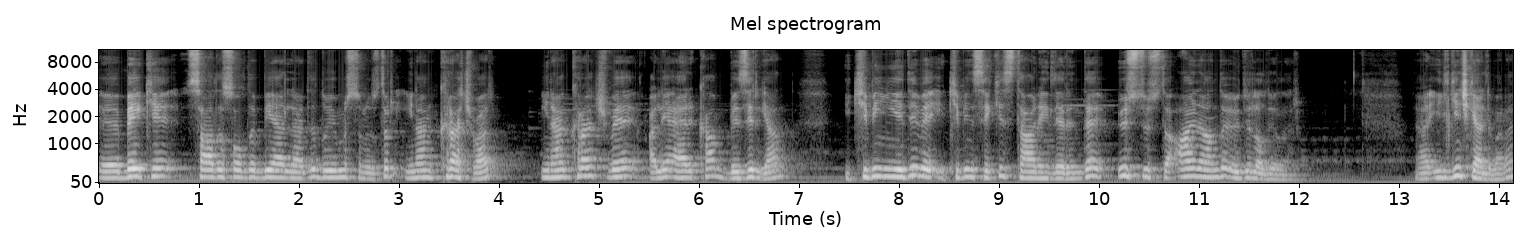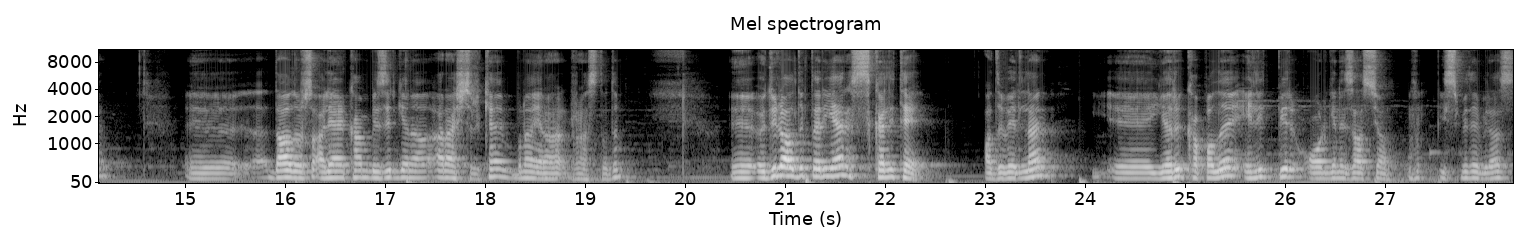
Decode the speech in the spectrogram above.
e, belki sağda solda bir yerlerde duymuşsunuzdur. İnan Kıraç var. İnan Kıraç ve Ali Erkan Bezirgan 2007 ve 2008 tarihlerinde üst üste aynı anda ödül alıyorlar. Yani ilginç geldi bana. Ee, daha doğrusu Ali Erkan Bezirgan'ı araştırırken buna ra- rastladım. Ee, ödül aldıkları yer Skalite adı verilen e, yarı kapalı elit bir organizasyon. İsmi de biraz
